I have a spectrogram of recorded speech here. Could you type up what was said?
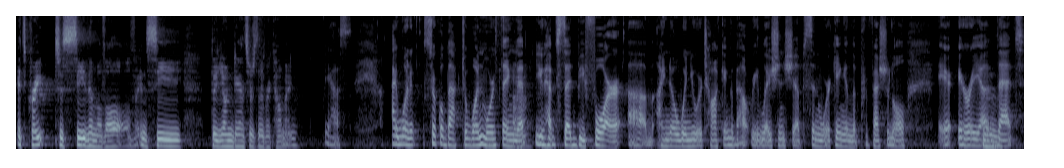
it's great to see them evolve and see the young dancers they're becoming. Yes. I want to circle back to one more thing uh-huh. that you have said before. Um, I know when you were talking about relationships and working in the professional a- area, mm that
